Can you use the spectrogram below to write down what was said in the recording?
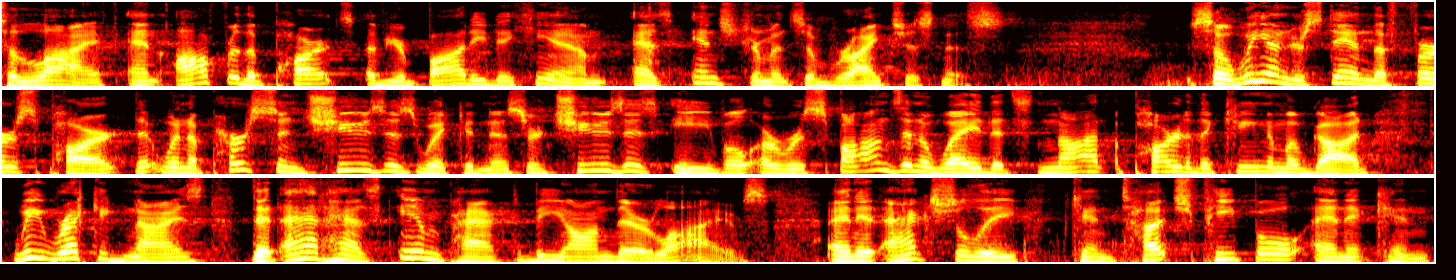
to life, and offer the parts of your body to Him as instruments of righteousness. So we understand the first part that when a person chooses wickedness or chooses evil or responds in a way that's not a part of the kingdom of God, we recognize that that has impact beyond their lives. And it actually can touch people and it can,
